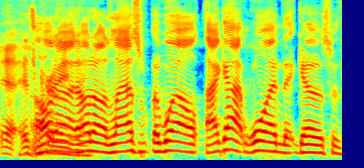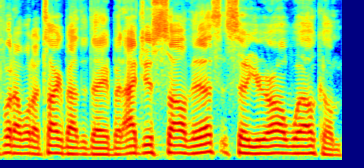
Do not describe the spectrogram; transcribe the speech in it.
yeah, it's Hold crazy. on, hold on. Last, well, I got one that goes with what I want to talk about today, but I just saw this, so you're all welcome.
